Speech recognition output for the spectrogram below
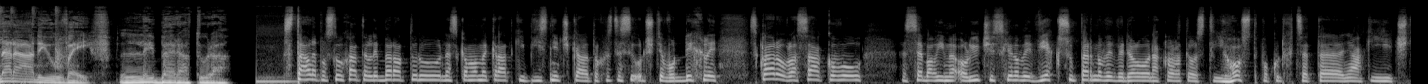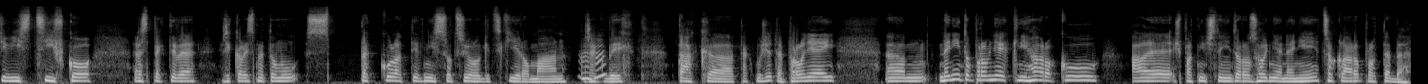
na rádiu Wave. Liberatura. Stále posloucháte Liberaturu, dneska máme krátký písnička, ale trochu jste si určitě oddychli. S Klárou Vlasákovou se bavíme o Liu Čischinovi. Věk supernovy vydalo nakladatelství Host, pokud chcete nějaký čtivý scívko, respektive říkali jsme tomu spekulativní sociologický román, mm-hmm. řekl bych, tak, eh, tak můžete pro něj. Um, není to pro mě kniha roku, ale špatný čtení to rozhodně není. Co, Kláro, pro tebe?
